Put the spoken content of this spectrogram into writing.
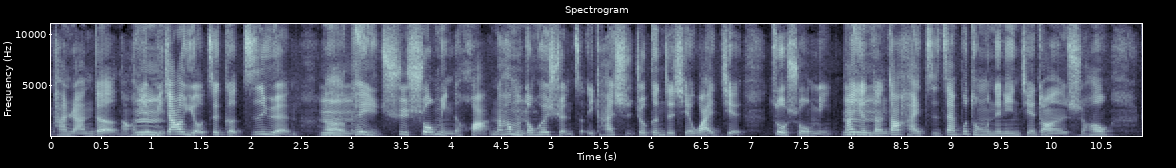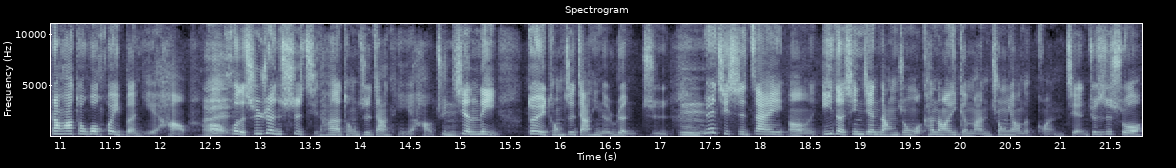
坦然的，然后也比较有这个资源，嗯、呃，可以去说明的话，那他们都会选择一开始就跟这些外界做说明。嗯、那也等到孩子在不同的年龄阶段的时候，让他通过绘本也好，呃，或者是认识其他的同志家庭也好，去建立对于同志家庭的认知。嗯，因为其实在，在嗯一的信件当中，我看到一个蛮重要的关键，就是说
